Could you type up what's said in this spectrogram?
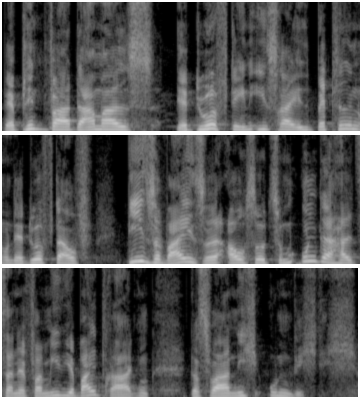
Wer blind war damals, der durfte in Israel betteln und er durfte auf diese Weise auch so zum Unterhalt seiner Familie beitragen, das war nicht unwichtig.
